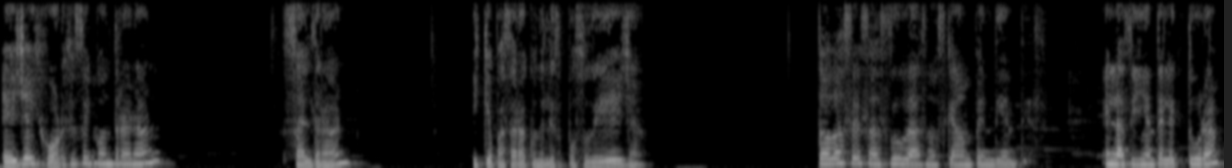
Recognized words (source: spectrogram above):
¿Ella y Jorge se encontrarán? ¿Saldrán? ¿Y qué pasará con el esposo de ella? Todas esas dudas nos quedan pendientes. En la siguiente lectura,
